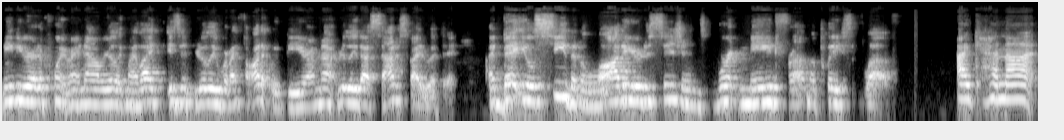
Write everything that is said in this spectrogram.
maybe you're at a point right now where you're like, my life isn't really what I thought it would be, or I'm not really that satisfied with it. I bet you'll see that a lot of your decisions weren't made from a place of love. I cannot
